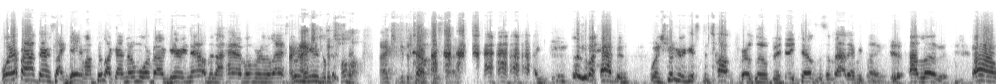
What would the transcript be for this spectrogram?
Well, everybody out there is like, damn, I feel like I know more about Gary now than I have over the last I, three I years. actually get to talk. I actually get to talk this time. Look at what happens when Sugar gets to talk for a little bit. He tells us about everything. I love it. Uh,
